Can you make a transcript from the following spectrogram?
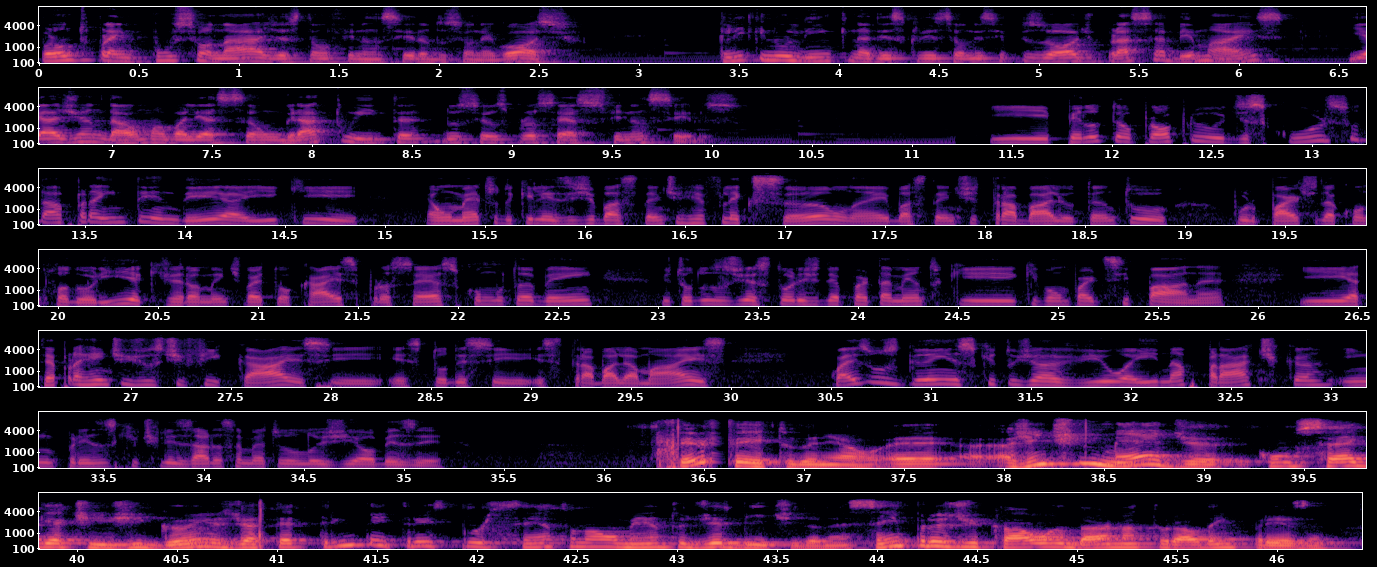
Pronto para impulsionar a gestão financeira do seu negócio? Clique no link na descrição desse episódio para saber mais e agendar uma avaliação gratuita dos seus processos financeiros. E pelo teu próprio discurso dá para entender aí que é um método que ele exige bastante reflexão, né, e bastante trabalho tanto por parte da controladoria, que geralmente vai tocar esse processo, como também de todos os gestores de departamento que, que vão participar, né? E até para a gente justificar esse, esse todo esse, esse trabalho a mais, quais os ganhos que tu já viu aí na prática em empresas que utilizaram essa metodologia OBZ? Perfeito, Daniel. É, a gente, em média, consegue atingir ganhos de até 33% no aumento de EBITDA, né, sem prejudicar o andar natural da empresa. O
